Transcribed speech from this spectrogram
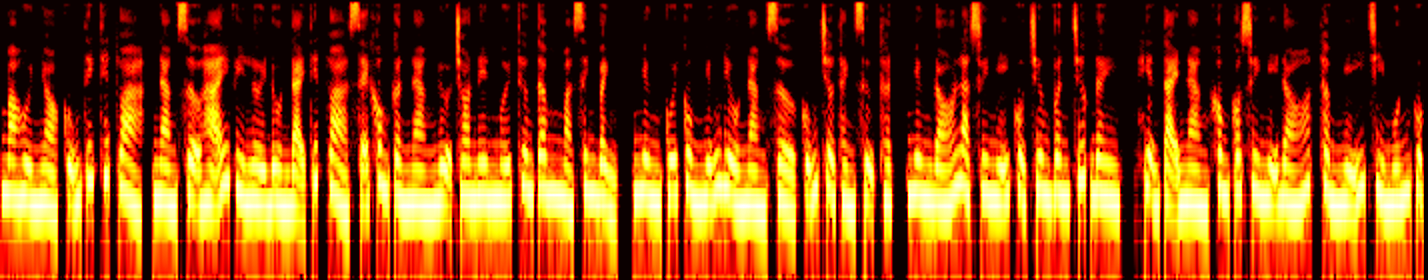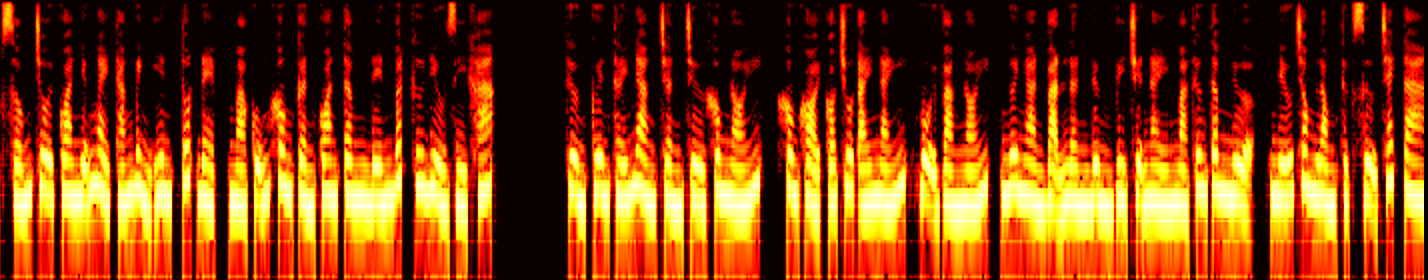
mà hồi nhỏ cũng thích thiết tòa, nàng sợ hãi vì lời đồn đại thiết tòa sẽ không cần nàng nữa cho nên mới thương tâm mà sinh bệnh, nhưng cuối cùng những điều nàng sợ cũng trở thành sự thật, nhưng đó là suy nghĩ của Trương Vân trước đây, hiện tại nàng không có suy nghĩ đó, thầm nghĩ chỉ muốn cuộc sống trôi qua những ngày tháng bình yên, tốt đẹp mà cũng không cần quan tâm đến bất cứ điều gì khác. Thường quyên thấy nàng trần trừ không nói, không khỏi có chút áy náy, vội vàng nói, ngươi ngàn vạn lần đừng vì chuyện này mà thương tâm nữa, nếu trong lòng thực sự trách ta,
